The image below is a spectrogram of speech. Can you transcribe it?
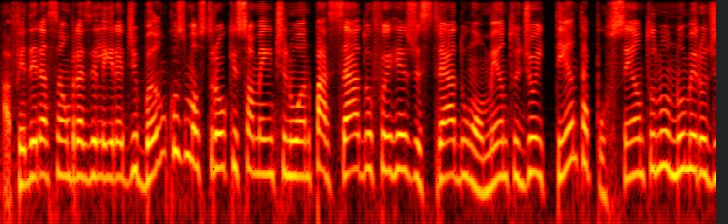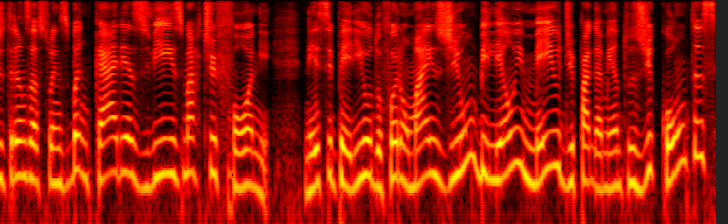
A Federação Brasileira de Bancos mostrou que somente no ano passado foi registrado um aumento de 80% no número de transações bancárias via smartphone. Nesse período, foram mais de 1 bilhão e meio de pagamentos de contas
